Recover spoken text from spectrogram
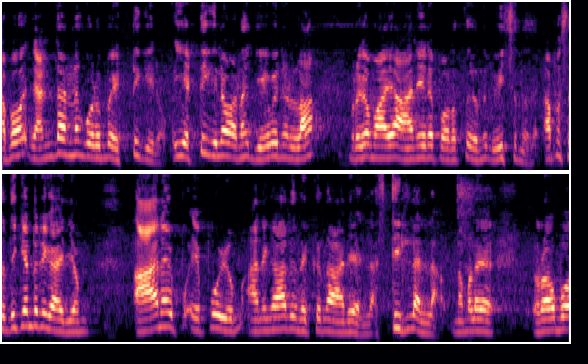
അപ്പോൾ രണ്ടെണ്ണം കൂടുമ്പോൾ എട്ട് കിലോ. ഈ എട്ട് കിലോ ആണ് ജീവനുള്ള മൃഗമായ ആനയുടെ പുറത്ത് നിന്ന് വീശുന്നത്. അപ്പോൾ ശ്രദ്ധിക്കേണ്ട ഒരു കാര്യം ആന എപ്പോഴും അനങ്ങാതെ നിൽക്കുന്ന ആനയല്ല സ്റ്റില്ലല്ല. നമ്മൾ റോബോ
